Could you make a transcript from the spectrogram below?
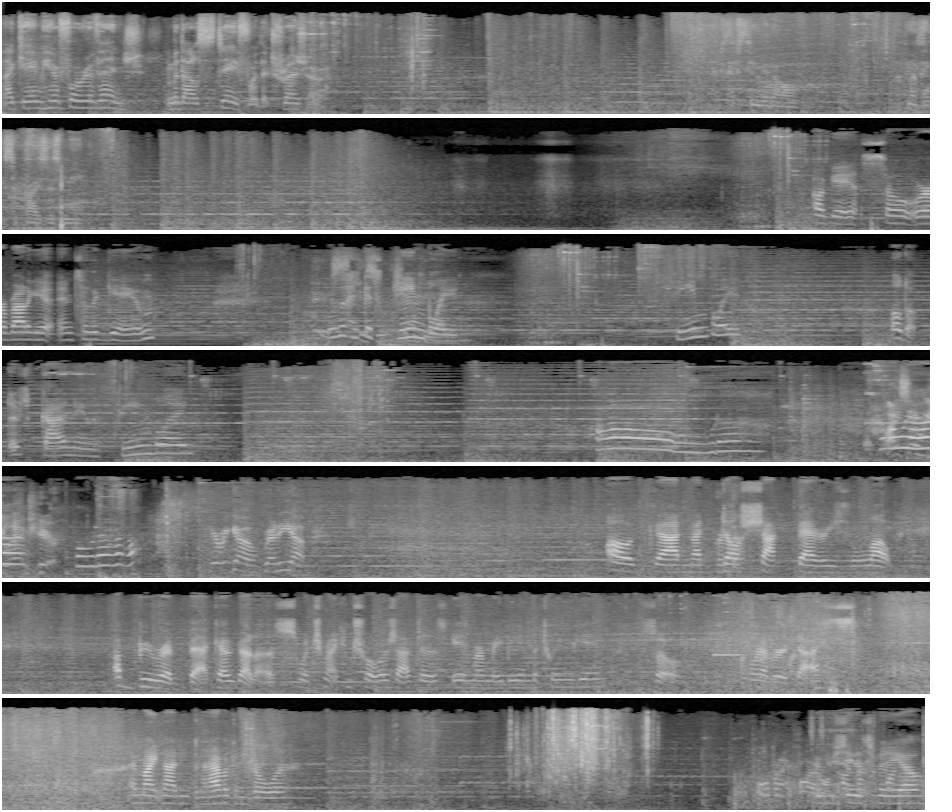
I came here for revenge, but I'll stay for the treasure. I've seen it all. Nothing surprises me. Okay, so we're about to get into the game. Who the heck is Theme Blade? Theme Blade? Hold up, there's a guy named Theme Blade. Hold up. I say we land here. Hold up. Here we go. Ready up. Oh god, my Heard dual shock battery's low. I'll be right back. I gotta switch my controllers after this game or maybe in between game. So, whenever it dies. I might not even have a controller. Fire. If you see this video,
